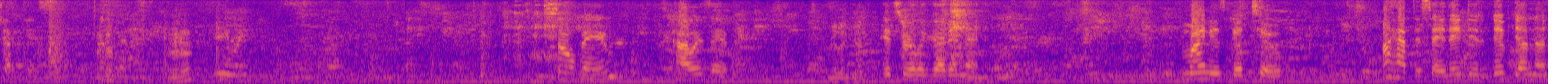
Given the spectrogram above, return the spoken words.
chef kiss. Really good. Mm-hmm. Anyway. So, babe, how is it? Really good. It's really good, isn't it? Mine is good too. I have to say they did. They've done a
